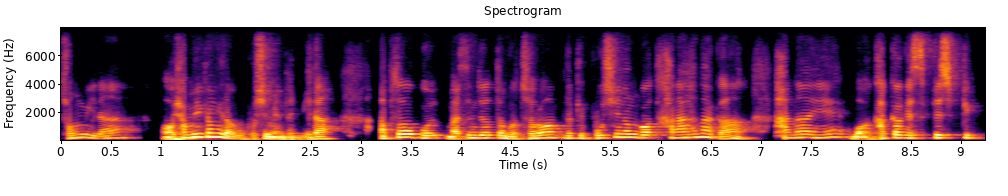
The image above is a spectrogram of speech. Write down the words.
정밀한 어, 현미경이라고 보시면 됩니다. 앞서 보- 말씀드렸던 것처럼 이렇게 보시는 것 하나하나가 하나의 뭐 각각의 스페시픽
